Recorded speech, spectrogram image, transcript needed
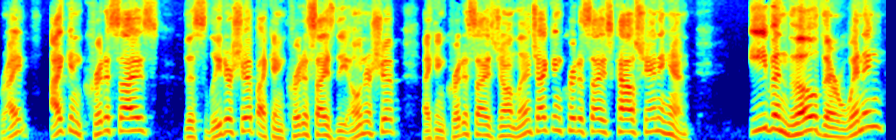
right? I can criticize this leadership, I can criticize the ownership, I can criticize John Lynch, I can criticize Kyle Shanahan. Even though they're winning,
